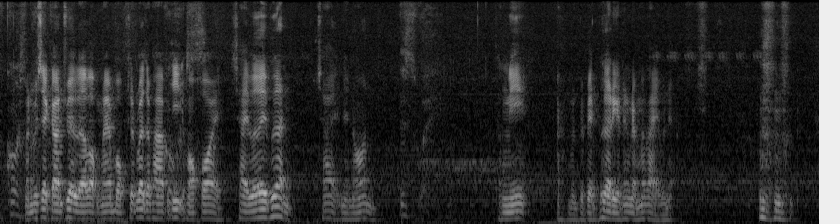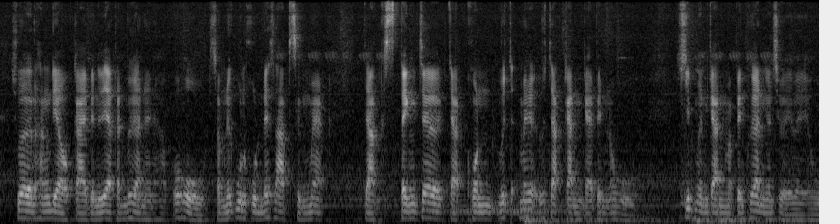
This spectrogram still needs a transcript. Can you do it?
Of course, มันไม่ใช่การช่วยเหลือหรอกนายบอกฉันว่าจะพาไปที่หอคอย ใช่เลยเพื่อน ใช่แน่นอน this way. ทั้งนี้อะ มันไปเป็นเพื่อนกันตั้งแต่เมื่อไหร่วะเนี่ย ช่วยกันครั้งเดียวกลายเป็นเรียกกันเพื่อนเลยนะครับ โอ้โหสำนึกบุญคุณได้ซาบซึ้งมาก จากสเตงเจอร์จากคนรู้จักไม่รู้จักกันกลายเป็นโอ้โหคิดเหมือนกันมาเป็นเพื่อนกันเฉยเลยโอ้โห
